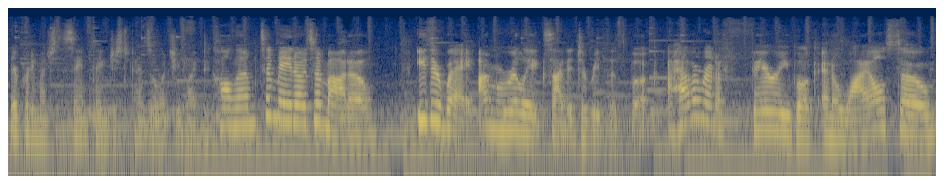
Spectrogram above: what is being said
They're pretty much the same thing, just depends on what you'd like to call them. Tomato, tomato. Either way, I'm really excited to read this book. I haven't read a fairy book in a while, so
